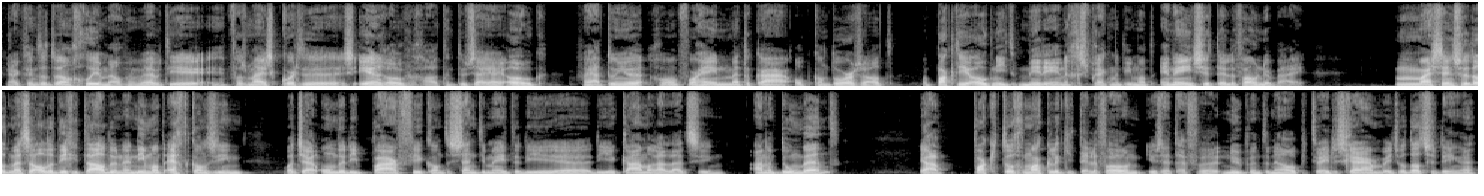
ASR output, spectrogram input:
Ja, ik vind dat wel een goede Melvin. We hebben het hier volgens mij eens kort eens eerder over gehad. En toen zei jij ook, van ja, toen je gewoon voorheen met elkaar op kantoor zat, dan pakte je ook niet midden in een gesprek met iemand ineens je telefoon erbij. Maar sinds we dat met z'n allen digitaal doen en niemand echt kan zien wat jij onder die paar vierkante centimeter die, eh, die je camera laat zien aan het doen bent, ja, pak je toch gemakkelijk je telefoon, je zet even nu.nl op je tweede scherm, weet je wel, dat soort dingen.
